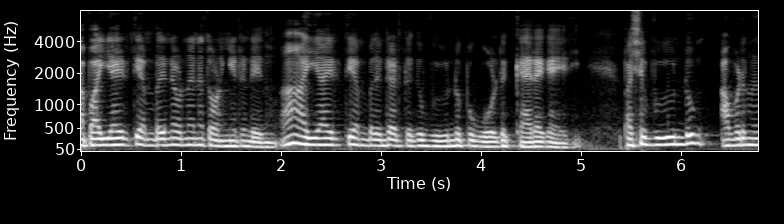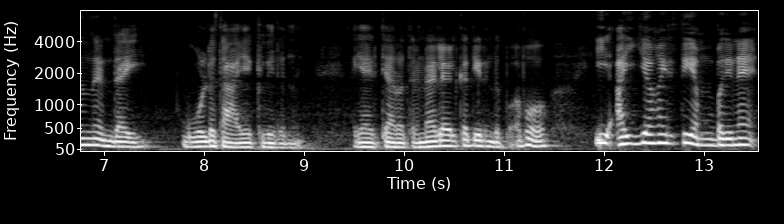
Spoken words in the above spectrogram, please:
അപ്പോൾ അയ്യായിരത്തി എൺപതിന്റെ അവിടെ തന്നെ തുടങ്ങിയിട്ടുണ്ടായിരുന്നു. ആ അയ്യായിരത്തി എൺപതിന്റെ അടുത്തേക്ക് വീണ്ടും ഇപ്പോൾ ഗോൾഡ് കര കയറി. പക്ഷെ വീണ്ടും അവിടെ നിന്ന് എന്തായി? ഗോൾഡ് താഴേക്ക് വരുന്നു. അയ്യായിരത്തി അറുപത്തിരണ്ട് ആ ലെവലിലേക്ക് എത്തിയിട്ടുണ്ട് ഇപ്പോൾ അപ്പോൾ ഈ അയ്യായിരത്തി എൺപതിനെ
